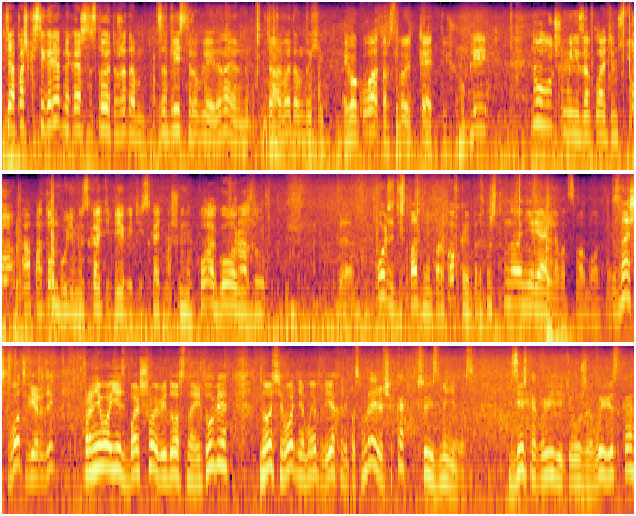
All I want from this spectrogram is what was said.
Хотя пачка сигарет, мне кажется, стоит уже там за 200 рублей, да, наверное? Где-то в этом духе. Эвакуатор стоит 5000 рублей. Ну, лучше мы не заплатим 100, а потом будем искать и бегать, искать машину по городу. Да. Пользуйтесь платными парковками, потому что ну, они реально вот свободны. Значит, вот Верди. Про него есть большой видос на ютубе. Но сегодня мы приехали посмотреть вообще, как все изменилось. Здесь, как вы видите, уже вывеска.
